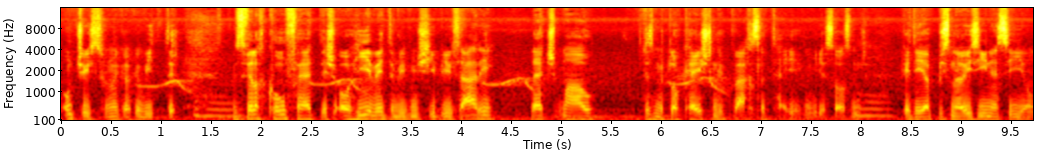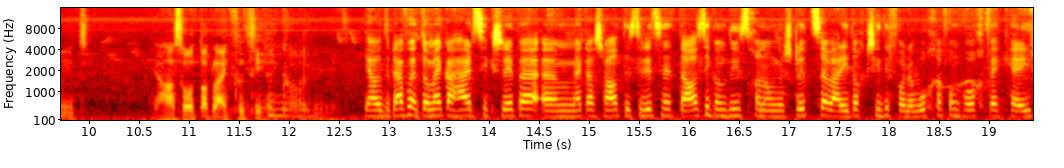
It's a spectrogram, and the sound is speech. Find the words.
und tschüss, und wir gehen weiter. Was vielleicht geholfen hat, ist auch hier wieder, wie beim Shibi Useri letztes Mal, dass wir die Location gewechselt haben. Irgendwie. So, dass wir Mhm. in etwas Neues rein sind und ja, so die Ablenkung mhm. hatten. Ja, und der Däffel hat auch mega herzlich geschrieben, ähm, mega schade, dass er jetzt nicht da ist und uns kann unterstützen kann. Wäre ich doch gescheiter vor einer Woche vom Hochbeck heim,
